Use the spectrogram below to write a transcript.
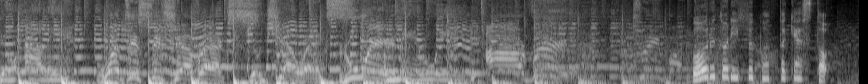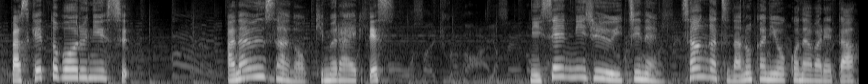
Yo Ali. What is it, Chevrex? Yo Louis ウォールトリップポッドキャストバスケットボールニュース。アナウンサーの木村えりです。2021年3月7日に行われた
